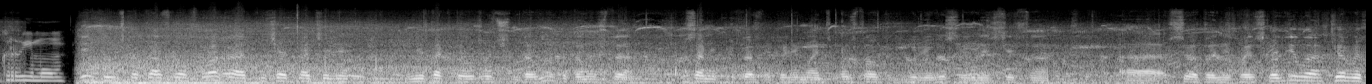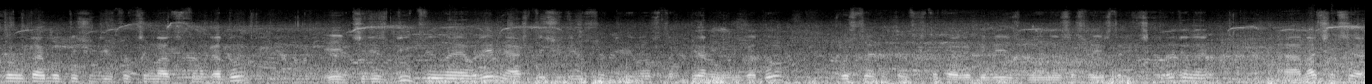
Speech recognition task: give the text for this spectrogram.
Криму. День Крымско-татарского флага отмечать начали не так-то уж очень давно, потому что, вы сами прекрасно понимаете, после того, как были высланы, естественно, все это не происходило. Первый Курултай был в 1917 году, и через длительное время, аж в 1991 году, после того, как татары были изгнаны со своей исторической родины, а, начался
